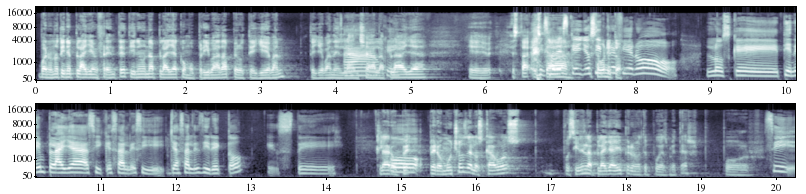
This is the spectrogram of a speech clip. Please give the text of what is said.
Bueno, no tiene playa enfrente, tiene una playa como privada, pero te llevan, te llevan en lancha ah, a la playa eh, está, ¿Sabes que Yo sí prefiero los que tienen playa, así que sales y ya sales directo. Este. Claro, O- pe- pero muchos de los cabos pues tienen la playa ahí, pero no te puedes meter por Sí,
